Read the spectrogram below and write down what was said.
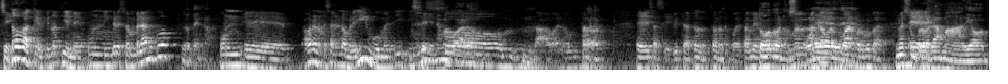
Sí. Todo aquel que no tiene un ingreso en blanco Lo tenga. un eh, ahora no me sale el nombre Ibu me- i- Sí, ingreso- no me acuerdo. Mm, ah bueno perdón Bueno. Es así viste todo, todo no se puede también Todo no me- se acabo de puede. fumar por culpa de No es un Eh, programa, digo,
